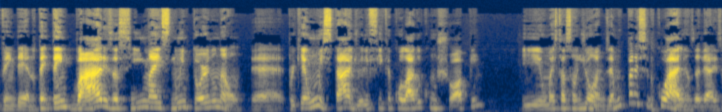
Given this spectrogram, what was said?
vendendo. Tem, tem bares assim, mas no entorno não. É, porque um estádio ele fica colado com shopping e uma estação de ônibus. É muito parecido com o Allianz, aliás,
